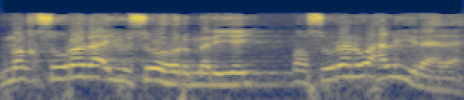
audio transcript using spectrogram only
maqsuurada ayuu soo hormariyey. Maqsuurana waxaa la yidhaahdaa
